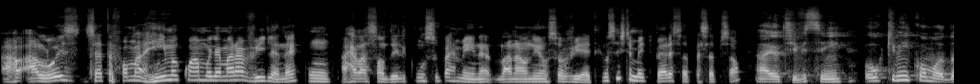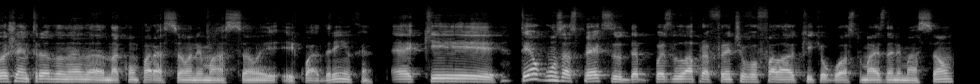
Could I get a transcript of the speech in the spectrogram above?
a, a Lois, de certa forma, rima com a Mulher Maravilha, né? Com a relação dele com o Superman, né? Lá na União Soviética. Vocês também tiveram essa percepção? Ah, eu tive sim. O que me incomodou, já entrando né, na, na, comparação animação e, e quadrinho, cara, é que tem alguns aspectos, depois lá pra frente eu vou falar aqui que eu gosto mais da animação,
